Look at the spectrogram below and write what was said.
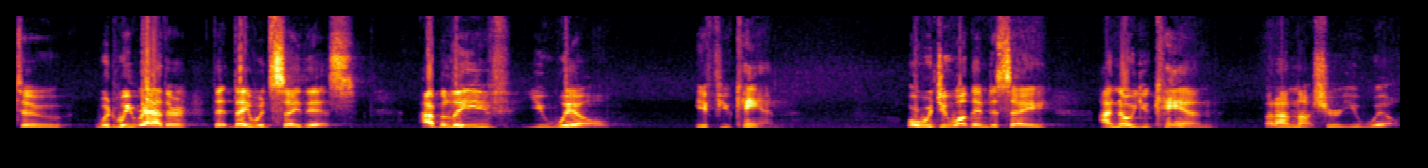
to, would we rather that they would say this I believe you will if you can? Or would you want them to say, I know you can, but I'm not sure you will?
